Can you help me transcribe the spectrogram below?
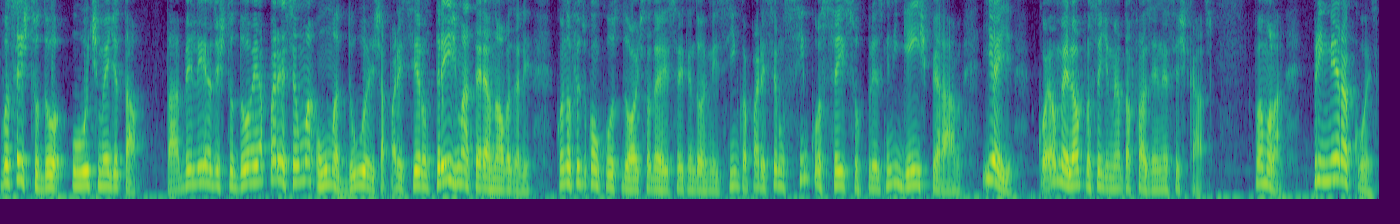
Você estudou o último edital. Tá, beleza, estudou e apareceu uma, uma, duas, apareceram três matérias novas ali. Quando eu fiz o concurso do Auditor da Receita em 2005, apareceram cinco ou seis surpresas que ninguém esperava. E aí, qual é o melhor procedimento a fazer nesses casos? Vamos lá. Primeira coisa,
